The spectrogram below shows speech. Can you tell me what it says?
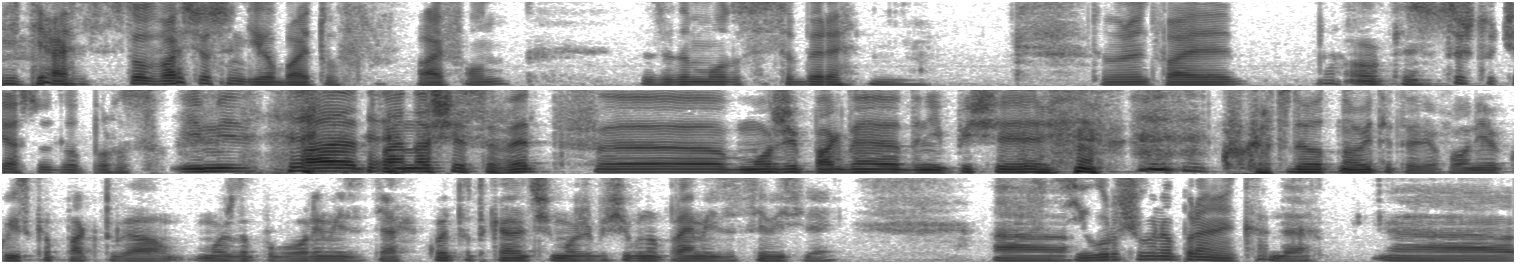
И тя е 128 гигабайтов iPhone, за да може да се събере. Това е Okay. Също част от въпроса. ми, това, е, това е нашия съвет. може пак да, да ни пише, когато да е от новите телефони, ако иска пак тогава може да поговорим и за тях. Което така че може би ще го направим и за себе си. А... Сигурно ще го направим. Как? Да. А,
